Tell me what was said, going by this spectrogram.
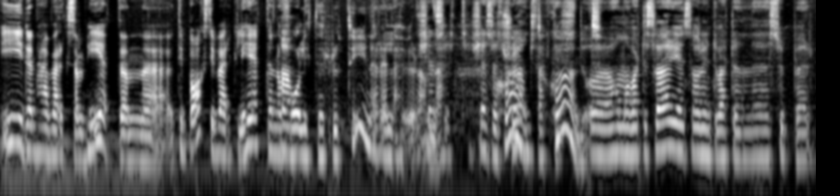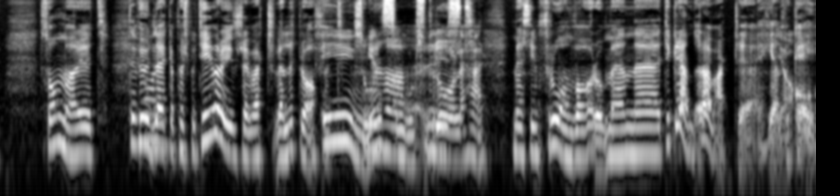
i den här verksamheten, eh, tillbaks till verkligheten och Ja. få lite rutiner, eller hur Anna? Känns rätt, känns rätt Skönt, skönt, faktiskt. skönt. Och, eh, har man varit i Sverige så har det inte varit en eh, supersommar. Ur ett Det var- hudläkarperspektiv har det i och för sig varit väldigt bra. För Ingen solen har lyst här. med sin frånvaro. Men jag tycker ändå det har varit helt Ja, okej.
